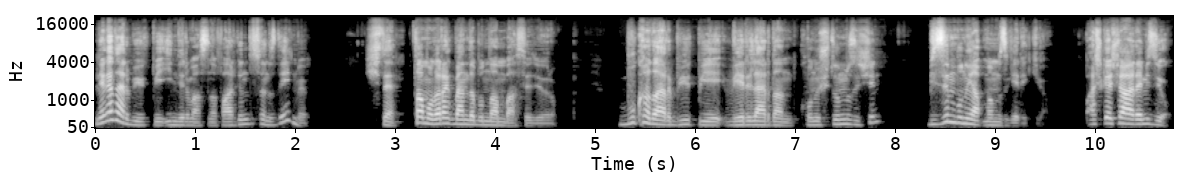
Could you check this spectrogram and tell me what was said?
Ne kadar büyük bir indirim aslında farkındasınız değil mi? İşte tam olarak ben de bundan bahsediyorum. Bu kadar büyük bir verilerden konuştuğumuz için bizim bunu yapmamız gerekiyor. Başka çaremiz yok.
